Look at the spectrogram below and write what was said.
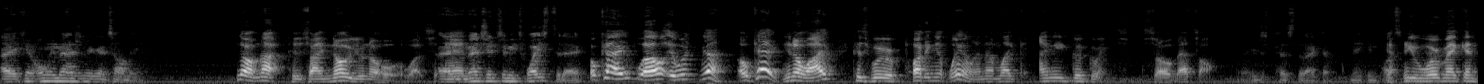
I can only imagine you're going to tell me. No, I'm not, because I know you know who it was. And, you mentioned it to me twice today. okay, well, it was yeah, okay. You know why? Because we were putting at Wayland. I'm like, I need good greens, so that's all. Yeah, You're just pissed that I kept making Yeah, you were making.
